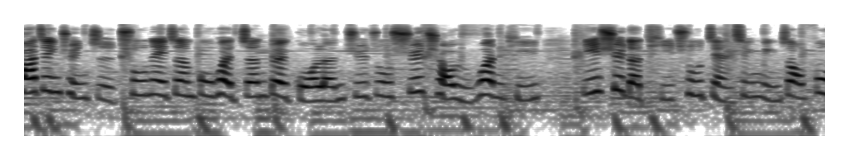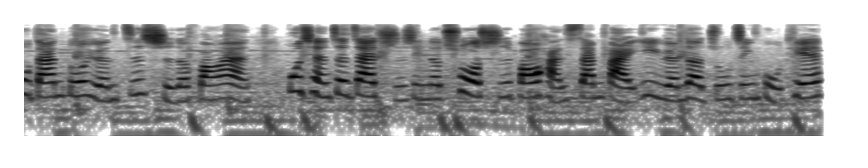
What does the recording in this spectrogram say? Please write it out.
花敬群指出，内政部会针对国人居住需求与问题，依序的提出减轻民众负担、多元支持的方案。目前正在执行的措施包含三百亿元的租金补贴，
